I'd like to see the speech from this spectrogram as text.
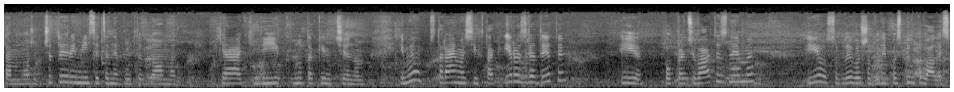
там можуть 4 місяці не бути вдома, 5, рік, ну таким чином. І ми стараємось їх так і розрядити, і попрацювати з ними, і особливо, щоб вони поспілкувалися.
